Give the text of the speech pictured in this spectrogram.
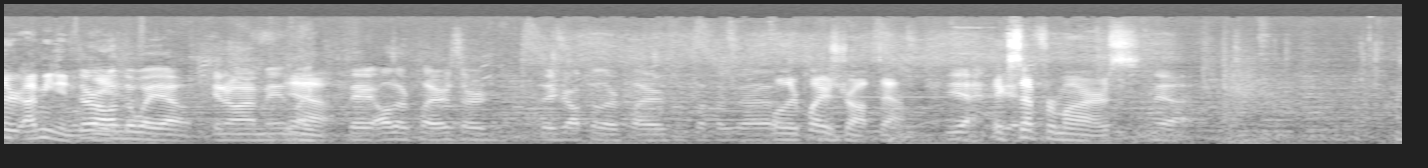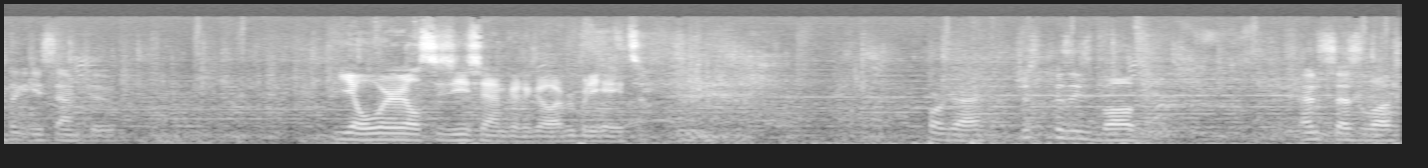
they're. I mean, they're yeah. on the way out. You know what I mean? Yeah. Like they all their players are they dropped all their players and stuff like that. Well, their players dropped down. Yeah. Except yeah. for Marss. Yeah. I think Esam too. Yeah, where else is Esam gonna go? Everybody hates him. Poor guy. Just because he's bald and says lust.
